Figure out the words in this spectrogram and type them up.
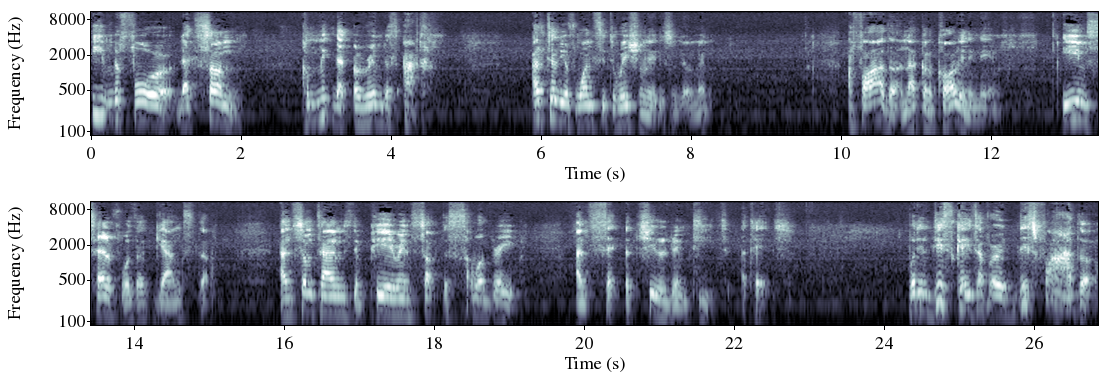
even before that son commit that horrendous act. I'll tell you of one situation, ladies and gentlemen. A father, I'm not going to call any name, he himself was a gangster. And sometimes the parents sucked the sour grape and set the children teeth at edge. But in this case, I've heard this father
